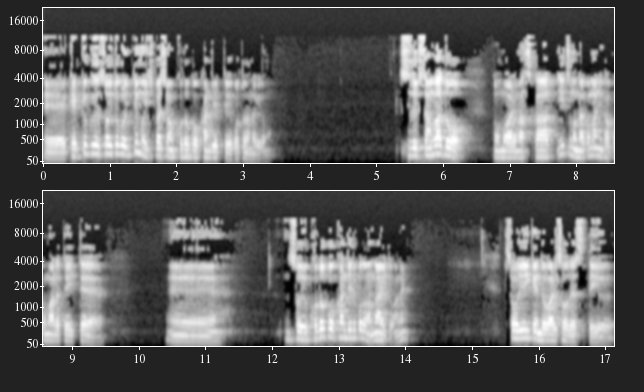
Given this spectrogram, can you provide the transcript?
えー結局そういうところに行っても石橋さんは孤独を感じるっていうことなんだけども。鈴木さんはどう思われますか？いつも仲間に囲まれていて、えーそういう孤独を感じることがないとかね。そういう意見で終わりそうですっていう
